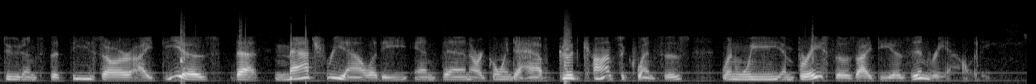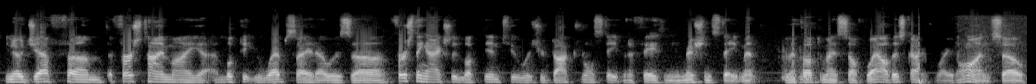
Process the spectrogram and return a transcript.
students that these are ideas that match reality and then are going to have good consequences when we embrace those ideas in reality. You know, Jeff, um, the first time I uh, looked at your website, I was, uh, first thing I actually looked into was your doctrinal statement of faith and your mission statement. And I thought to myself, wow, this guy's right on. So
